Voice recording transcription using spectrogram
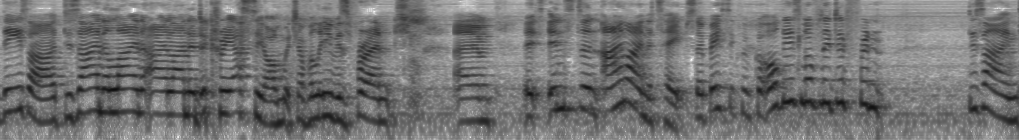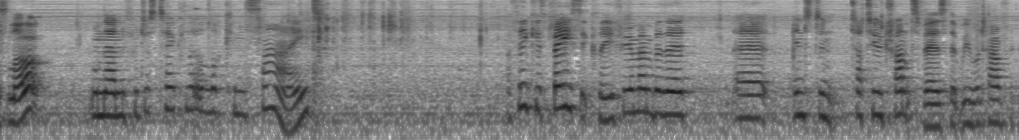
These are Designer Liner Eyeliner de Creation, which I believe is French. Um, it's instant eyeliner tape. So basically we've got all these lovely different designs, look. And then if we just take a little look inside, I think it's basically, if you remember the uh, instant tattoo transfers that we would have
